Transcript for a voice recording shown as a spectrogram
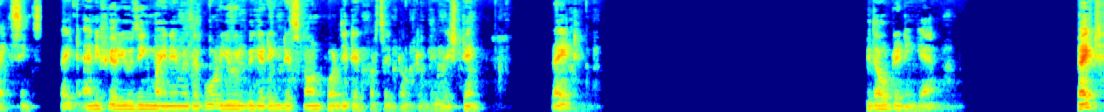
pricings right? And if you're using my name as a code you will be getting discount for the 10 percent dr devesh 10 right? Without any gap right?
